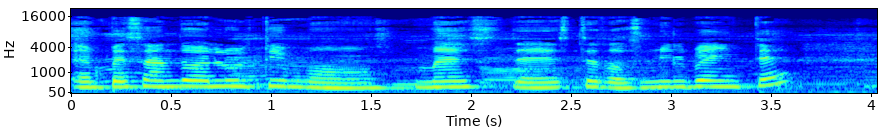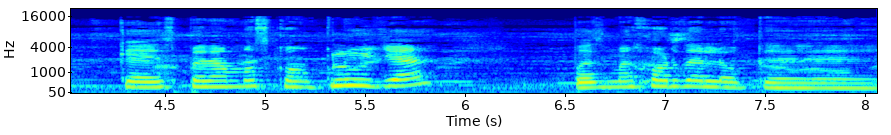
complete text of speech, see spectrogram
empezando el último mes de este 2020 que esperamos concluya pues mejor de lo que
